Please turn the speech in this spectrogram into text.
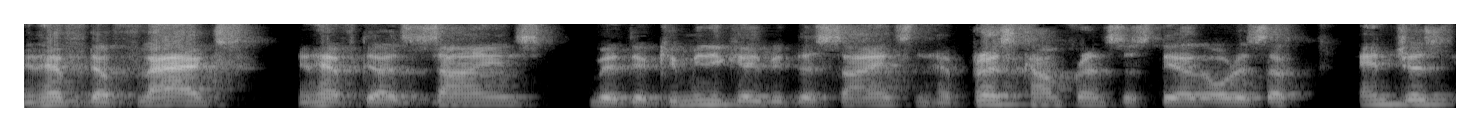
and have their flags and have their signs where they communicate with the signs and have press conferences there and all this stuff and just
